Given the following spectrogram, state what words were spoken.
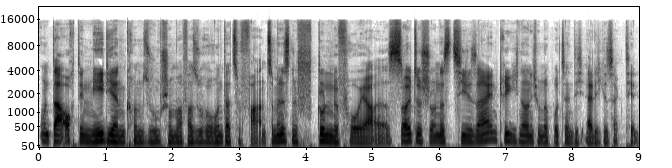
und da auch den Medienkonsum schon mal versuche runterzufahren. Zumindest eine Stunde vorher. Das sollte schon das Ziel sein, kriege ich noch nicht hundertprozentig ehrlich gesagt hin.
